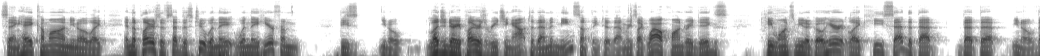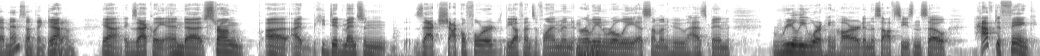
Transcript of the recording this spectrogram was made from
saying, "Hey, come on," you know, like, and the players have said this too. When they when they hear from these, you know, legendary players reaching out to them, it means something to them. Where he's like, "Wow, Quandre Diggs, he wants me to go here." Like he said that that that that you know that meant something to Yeah. them. Yeah, exactly. And uh, strong. Uh, I he did mention Zach Shackelford, the offensive lineman, Mm-hmm. early enrollee, as someone who has been really working hard in this offseason. So have to think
